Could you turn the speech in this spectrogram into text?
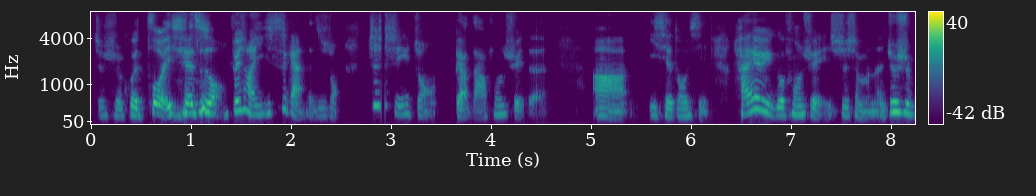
就是会做一些这种非常仪式感的这种，这是一种表达风水的啊一些东西。还有一个风水是什么呢？就是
